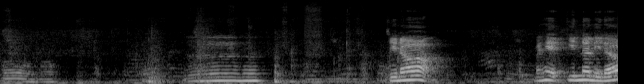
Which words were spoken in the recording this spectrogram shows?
โอ้โห อืมฮึ จีโน่มาเห็ดกินเด้อนี่เด้อ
